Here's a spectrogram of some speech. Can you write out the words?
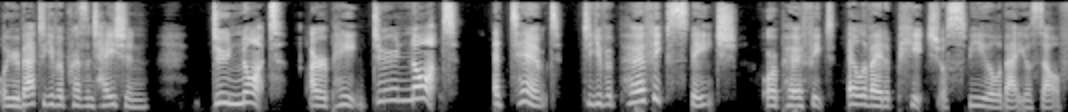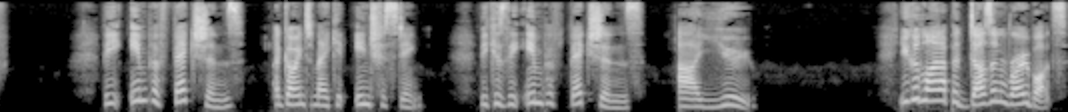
or you're about to give a presentation, do not, I repeat, do not attempt to give a perfect speech or a perfect elevator pitch or spiel about yourself. The imperfections are going to make it interesting because the imperfections are you. You could line up a dozen robots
